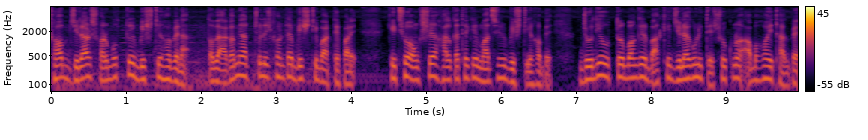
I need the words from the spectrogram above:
সব জেলার সর্বত্রই বৃষ্টি হবে না, তবে আগামী আটচল্লিশ ঘন্টায় বৃষ্টি বাড়তে পারে। কিছু অংশে হালকা থেকে মাঝারি বৃষ্টি হবে, যদিও উত্তরবঙ্গের বাকি জেলাগুলিতে শুকনো আবহাওয়াই থাকবে।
